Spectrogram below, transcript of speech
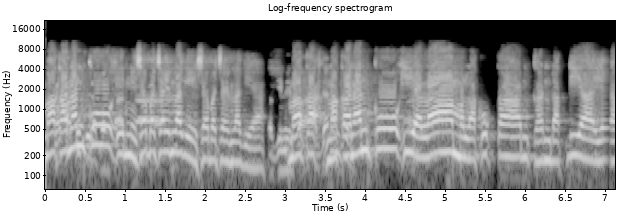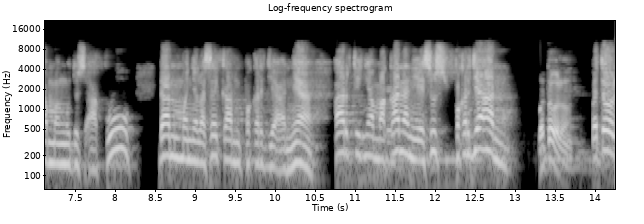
makananku ini saya bacain lagi saya bacain lagi ya Begini, Maka Pak. Makananku ialah melakukan kehendak Dia yang mengutus aku dan menyelesaikan pekerjaannya. Artinya makanan Yesus pekerjaan. Betul, Betul.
